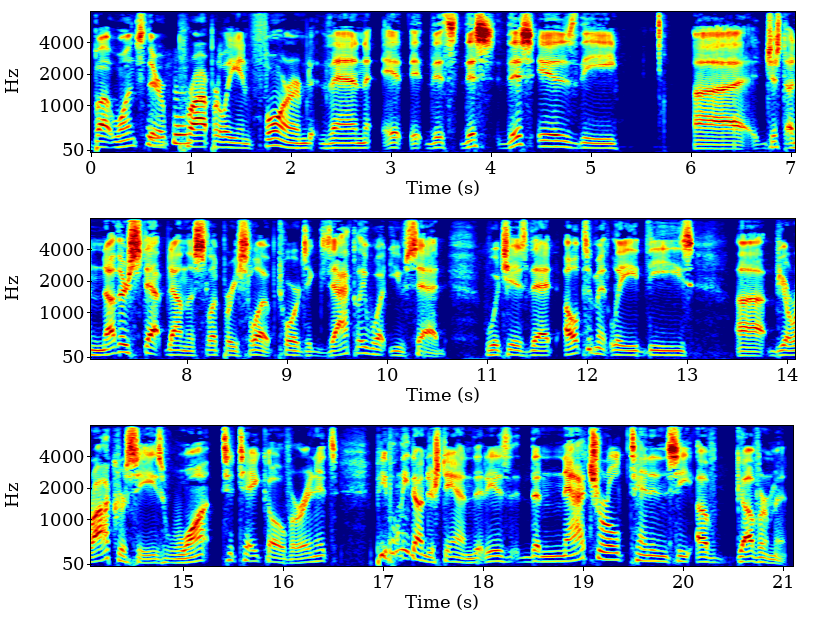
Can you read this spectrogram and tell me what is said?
But once they're mm-hmm. properly informed, then it, it, this this this is the uh, just another step down the slippery slope towards exactly what you've said, which is that ultimately these uh, bureaucracies want to take over, and it's people need to understand that it is the natural tendency of government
